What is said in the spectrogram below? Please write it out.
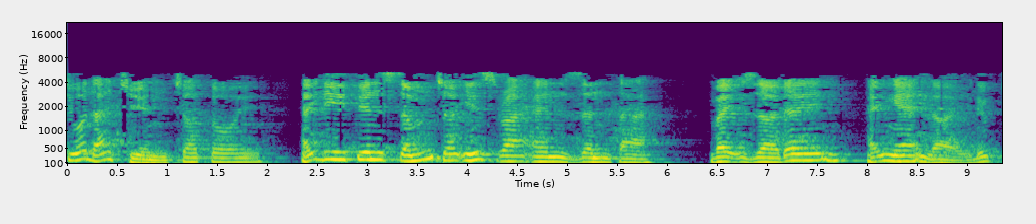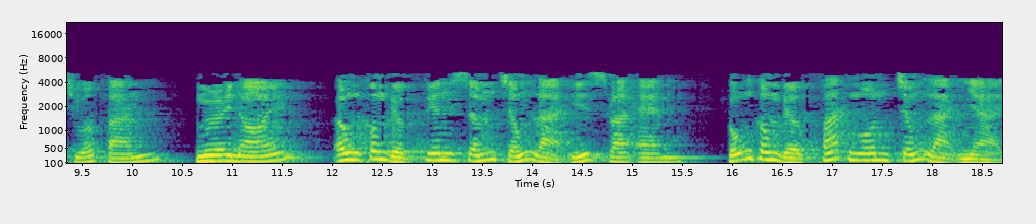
Chúa đã truyền cho tôi, hãy đi tuyên sấm cho Israel dân ta. Vậy giờ đây, hãy nghe lời Đức Chúa phán. Ngươi nói, ông không được tuyên sấm chống lại Israel, cũng không được phát ngôn chống lại nhà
